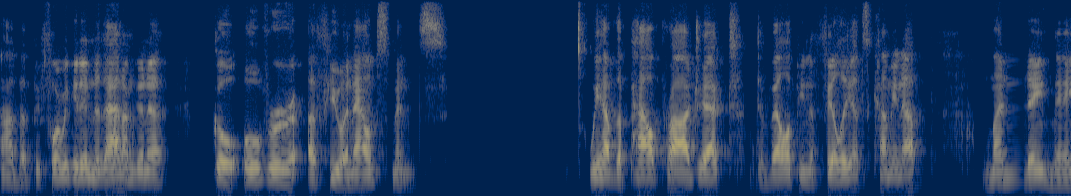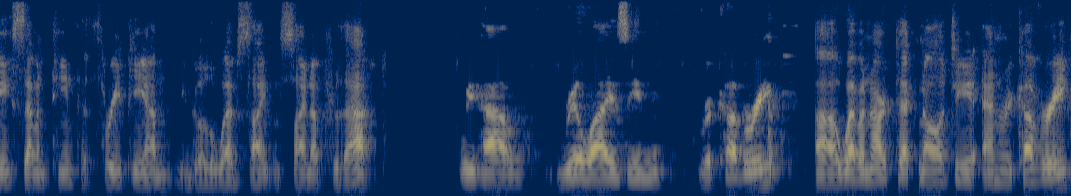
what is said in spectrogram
Uh, but before we get into that, I'm going to go over a few announcements. We have the PAL project developing affiliates coming up Monday, May 17th at 3 p.m. You can go to the website and sign up for that. We have Realizing Recovery, uh, webinar technology and recovery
